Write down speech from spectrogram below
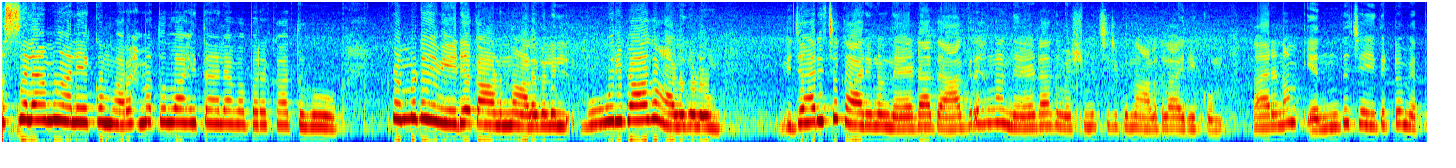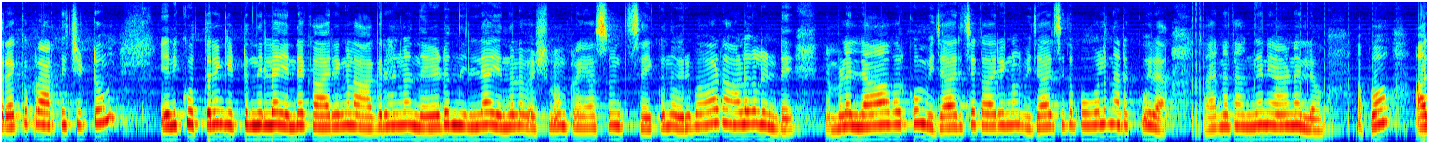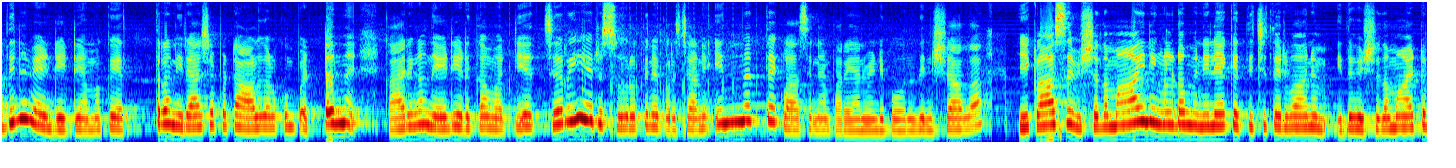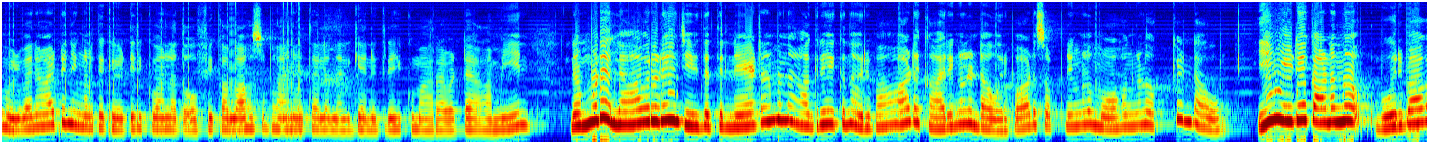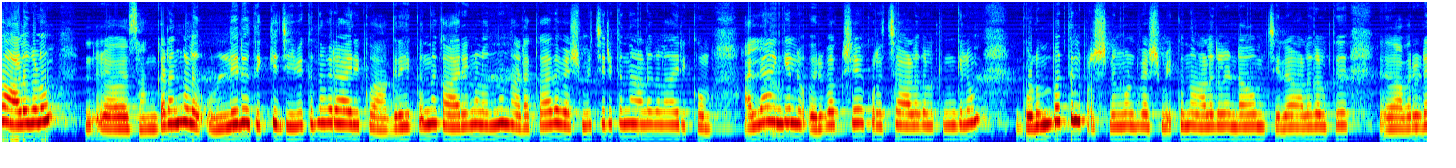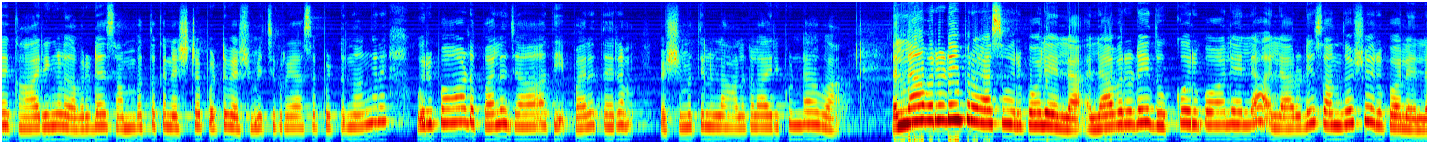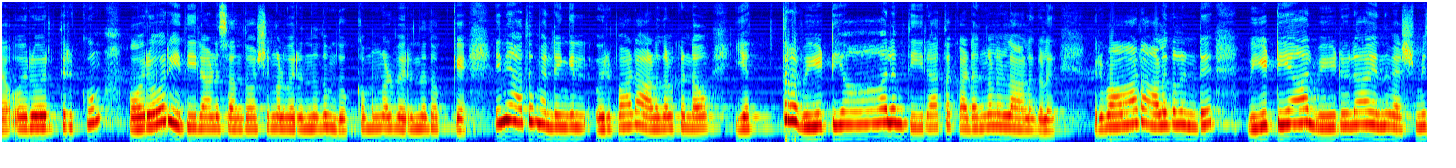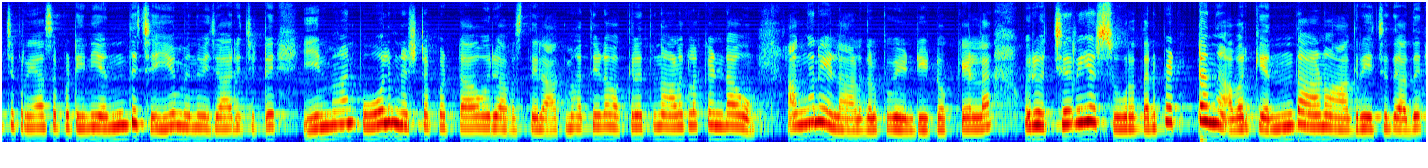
അസ്സലാമു അലൈക്കും വറഹ്മത്തുള്ളാഹി താല വബറകാതുഹു നമ്മുടെ ഈ വീഡിയോ കാണുന്ന ആളുകളിൽ ഭൂരിഭാഗം ആളുകളും വിചാരിച്ച കാര്യങ്ങൾ നേടാതെ ആഗ്രഹങ്ങൾ നേടാതെ വിഷമിച്ചിരിക്കുന്ന ആളുകളായിരിക്കും. കാരണം എന്ത് ചെയ്തിട്ടും എത്രയൊക്കെ പ്രാർത്ഥിച്ചിട്ടും എനിക്ക് ഉത്തരം കിട്ടുന്നില്ല എന്റെ കാര്യങ്ങൾ ആഗ്രഹങ്ങൾ നേടുന്നില്ല എന്നുള്ള വിഷമം പ്രയാസവും സഹിക്കുന്ന ഒരുപാട് ആളുകളുണ്ട്. നമ്മളെല്ലാവർക്കും വിചാരിച്ച കാര്യങ്ങൾ വിചാരിച്ചതുപോലെ നടക്കൂല. കാരണം അത് അങ്ങനെയാണല്ലോ അപ്പോൾ അതിനു വേണ്ടിയിട്ട് നമുക്ക് എത്ര നിരാശപ്പെട്ട ആളുകൾക്കും പെട്ടെന്ന് കാര്യങ്ങൾ നേടിയെടുക്കാൻ പറ്റിയ ചെറിയൊരു സൂറത്തിനെ കുറിച്ചാണ് ഇന്നത്തെ ക്ലാസ്സിൽ ഞാൻ പറയാൻ വേണ്ടി പോകുന്നത്. ഇൻഷാല്ല ഈ ക്ലാസ് വിശദമായി നിങ്ങളുടെ മുന്നിലേക്ക് എത്തിച്ചു തരുവാനും ഇത് വിശദമായിട്ട് മുഴുവനായിട്ട് നിങ്ങൾക്ക് കേട്ടിരിക്കുവാനുള്ള തോഫിക്ക് അള്ളാഹു സുബാനു നൽകി അനുഗ്രഹിക്കുമാറാവട്ടെ. ആമീൻ. നമ്മുടെ എല്ലാവരുടെയും ജീവിതത്തിൽ നേടണമെന്ന് ആഗ്രഹിക്കുന്ന ഒരുപാട് കാര്യങ്ങളുണ്ടാവും. ഒരുപാട് സ്വപ്നങ്ങളും മോഹങ്ങളും ഒക്കെ ഉണ്ടാവും. ഈ വീഡിയോ കാണുന്ന ഭൂരിഭാഗം ആളുകളും സങ്കടങ്ങൾ തിക്കി ജീവിക്കുന്നവരായിരിക്കും. ആഗ്രഹിക്കുന്ന കാര്യങ്ങളൊന്നും നടക്കാതെ വിഷമിച്ചിരിക്കുന്ന ആളുകളായിരിക്കും. അല്ലെങ്കിൽ ഒരുപക്ഷെ കുറച്ച് ആളുകൾക്കെങ്കിലും കുടുംബത്തിൽ പ്രശ്നം കൊണ്ട് വിഷമിക്കുന്ന ആളുകളുണ്ടാവും. ചില ആളുകൾക്ക് അവരുടെ കാര്യങ്ങൾ അവരുടെ സമ്പത്തൊക്കെ നഷ്ടപ്പെട്ട് വിഷമിച്ച് പ്രയാസപ്പെട്ടുന്ന അങ്ങനെ ഒരുപാട് പല ജാതി പലതരം വിഷമത്തിലുള്ള ആളുകളായിരിക്കും ഉണ്ടാവുക. എല്ലാവരുടെയും പ്രയാസം ഒരുപോലെയല്ല എല്ലാവരുടെയും ദുഃഖം ഒരുപോലെയല്ല എല്ലാവരുടെയും സന്തോഷം ഒരുപോലെയല്ല. ഓരോരുത്തർക്കും ഓരോ രീതിയിലാണ് സന്തോഷങ്ങൾ വരുന്നതും ദുഃഖങ്ങൾ വരുന്നതൊക്കെ. ഇനി അതുമല്ലെങ്കിൽ ഒരുപാട് ആളുകൾക്കുണ്ടാവും എത്ര വീട്ടിയാലും തീരാത്ത കടങ്ങളുള്ള ആളുകൾ ഒരുപാട് ആളുകളുണ്ട് വീട്ടിയാൽ വീടില്ല എന്ന് വിഷമിച്ച് പ്രയാസപ്പെട്ട് ഇനി എന്ത് ചെയ്യും എന്ന് വിചാരിച്ചിട്ട് ഈന്മാൻ പോലും നഷ്ടപ്പെട്ട ഒരു അവസ്ഥയിൽ ആത്മഹത്യയുടെ വക്കിലെത്തുന്ന ആളുകളൊക്കെ ഉണ്ടാവും. അങ്ങനെയുള്ള ആളുകൾക്ക് വേണ്ടിയിട്ടൊക്കെയുള്ള ഒരു ചെറിയ സൂറത്താണ്. പെട്ടെന്ന് അവർക്ക് എന്താണോ ആഗ്രഹിച്ചത് അത്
